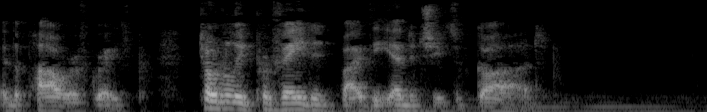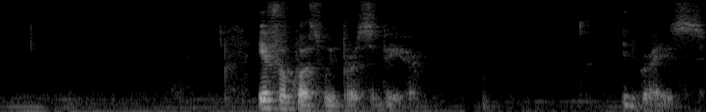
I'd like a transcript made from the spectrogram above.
in the power of grace, totally pervaded by the energies of God. If, of course, we persevere in grace.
